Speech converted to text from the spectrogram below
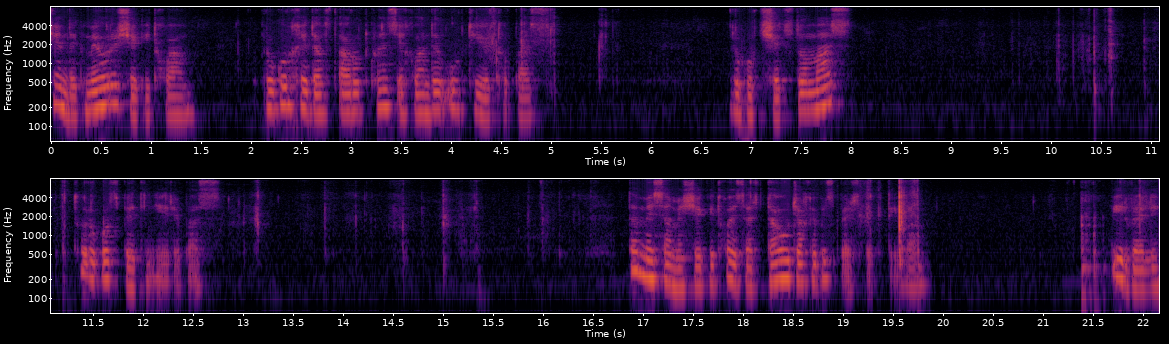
შემდეგ მეორე შეკითხვა. როგორ ხედავს ტარო თქვენს ეხლანდელ ურთიერთობას? როგორც შეცდომას თუ როგორც ბედნიერებას? და მესამე შეკითხვა ეს არის დაოჯახების პერსპექტივა. პირველი.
